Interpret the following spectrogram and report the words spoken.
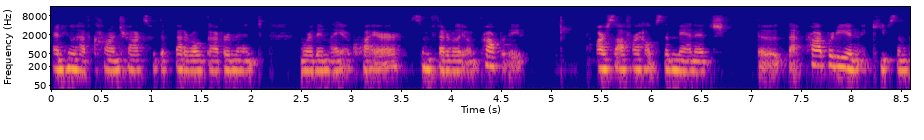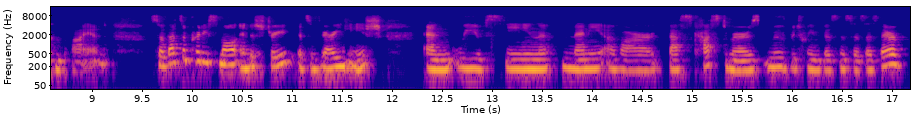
and who have contracts with the federal government where they might acquire some federally owned property. Our software helps them manage the, that property and it keeps them compliant. So that's a pretty small industry. It's very niche. And we've seen many of our best customers move between businesses as their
